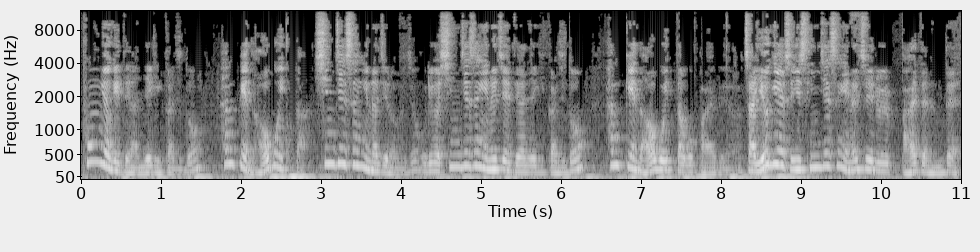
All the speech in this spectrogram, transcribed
폭력에 대한 얘기까지도 함께 나오고 있다. 신재생 에너지라고 하죠. 우리가 신재생 에너지에 대한 얘기까지도 함께 나오고 있다고 봐야 돼요. 자, 여기에서 이 신재생 에너지를 봐야 되는데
